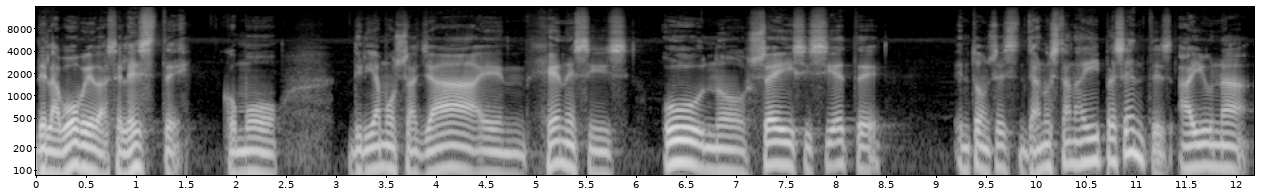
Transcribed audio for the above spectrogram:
de la bóveda celeste, como diríamos allá en Génesis 1, 6 y 7, entonces ya no están ahí presentes. Hay una,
